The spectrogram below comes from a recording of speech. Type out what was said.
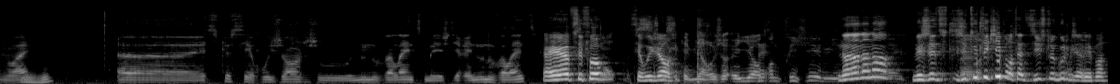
Ouais. Mm -hmm. euh, Est-ce que c'est Rui Georges ou Nuno Valent Mais je dirais Nuno Valent. Allez hop, c'est faux. C'est Rui Georges. C'était bien Rui Georges. Il est en train de tricher lui. Non, non, non, non. Mais j'ai ouais. toute l'équipe en tête. C'est juste le goal okay. que j'avais pas.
